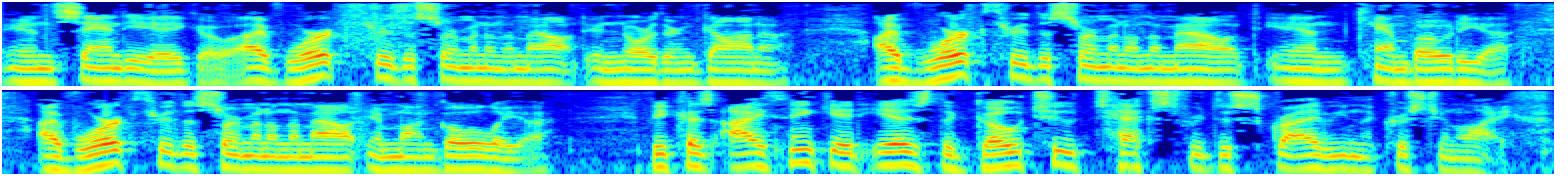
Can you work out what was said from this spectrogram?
in San Diego. I've worked through the Sermon on the Mount in northern Ghana. I've worked through the Sermon on the Mount in Cambodia. I've worked through the Sermon on the Mount in Mongolia because I think it is the go to text for describing the Christian life.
